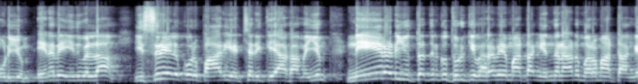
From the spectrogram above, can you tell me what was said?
முடியும். எனவே இதுவெல்லாம் இஸ்ரேலுக்கு ஒரு பாரிய எச்சரிக்கையாக அமையும். நேரடி யுத்தத்திற்கு துருக்கி வரவே மாட்டாங்க எந்த நாடும் வரமாட்டாங்க.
